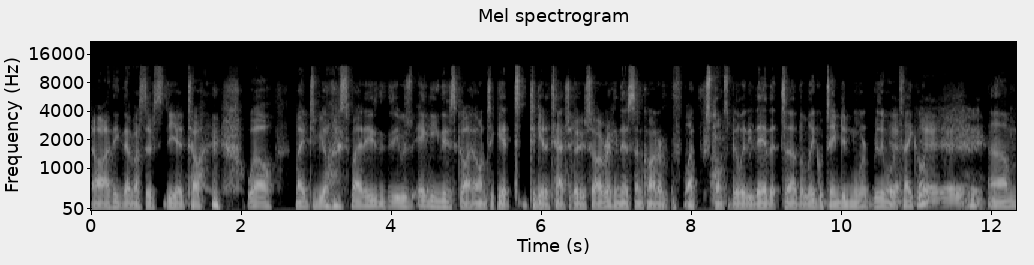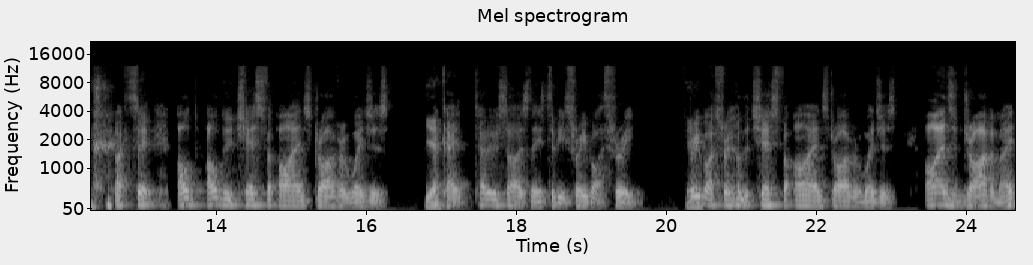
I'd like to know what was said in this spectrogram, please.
Oh, I think they must have, yeah. Well, mate, to be honest, mate, he, he, was egging this guy on to get to get a tattoo. So I reckon there's some kind of like responsibility there that uh, the legal team didn't really want yeah, to take on. Yeah, yeah, yeah. Um, I can see. I'll I'll do chest for irons, driver, and wedges. Yeah. Okay. Tattoo size needs to be three by three. Three yeah. by three on the chest for irons, driver, and wedges. Irons and driver, mate.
